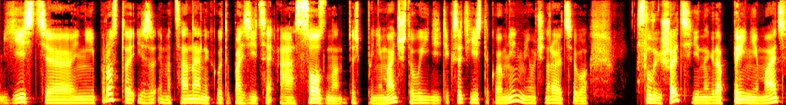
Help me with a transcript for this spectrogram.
есть э, не просто из эмоциональной какой-то позиции, а осознанно, то есть понимать, что вы едите. Кстати, есть такое мнение, мне очень нравится его слышать иногда принимать,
